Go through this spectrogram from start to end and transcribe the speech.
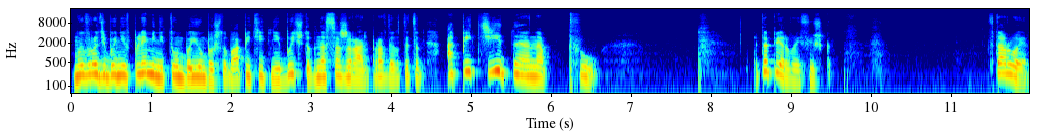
Мы вроде бы не в племени тумба-юмба, чтобы аппетитнее быть, чтобы нас сожрали, правда? Вот этот аппетитная она, фу. Это первая фишка. Второе.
